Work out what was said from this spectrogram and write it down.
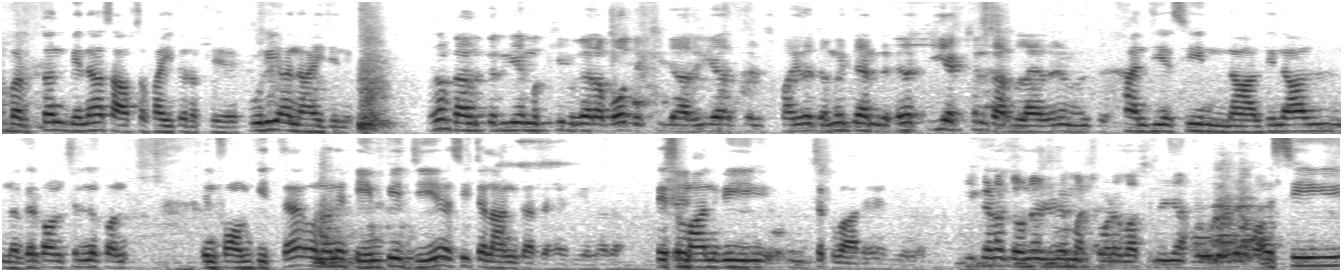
ਬਰਤਨ ਬਿਨਾ ਸਾਫ਼ ਸਫ਼ਾਈ ਤੋਂ ਰੱਖੇ ਹੈ ਪੂਰੀ ਅਨਹਾਈਜੀਨਿਕ ਜਦੋਂ ਗੱਲ ਕਰੀਏ ਮੱਖੀ ਵਗੈਰਾ ਬਹੁਤ ਦੇਖੀ ਜਾ ਰਹੀ ਆ ਸਫ਼ਾਈ ਦਾ ਜਮੇ ਧਿਆਨ ਰੱਖਿਆ ਕੀ ਐਕਸ਼ਨ ਕਰ ਲੈ ਰਹੇ ਹੋ? ਹਾਂਜੀ ਅਸੀਂ ਨਾਲ ਦੀ ਨਾਲ ਨਗਰ ਕੌਂਸਲ ਨੂੰ ਇਨਫੋਰਮ ਕੀਤਾ ਹੈ। ਉਹਨਾਂ ਨੇ ਟੀਮ ਭੇਜੀ ਹੈ ਅਸੀਂ ਚਲਾਨ ਕਰ ਰਹੇ ਹਾਂ ਜੀ ਉਹਨਾਂ ਦਾ ਤੇ ਸਮਾਨ ਵੀ ਚੁਕਵਾ ਰਹੇ ਹਾਂ ਜੀ ਉਹਨਾਂ ਦਾ ਕੀ ਕਹਿਣਾ ਚਾਹੁੰਦੇ ਹੋ ਜਿਹੜੇ ਮੱਛਵਾੜੇ ਵਾਸੀ ਨੇ ਜਾਂ ਹੋਰ ਅਸੀਂ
